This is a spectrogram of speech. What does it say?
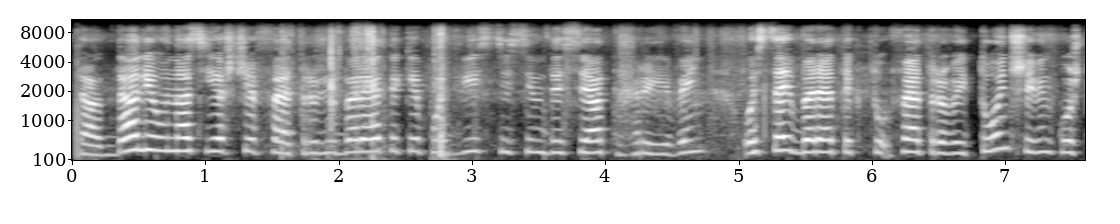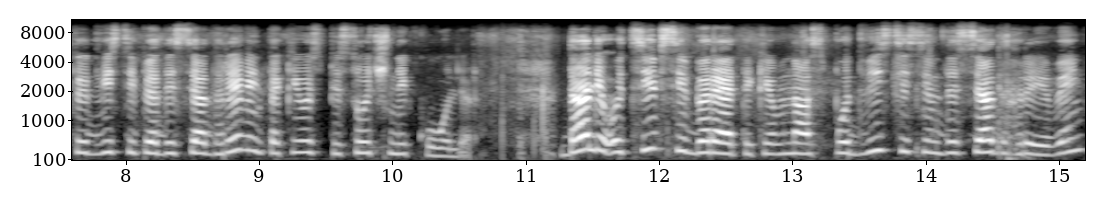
Так, далі у нас є ще фетрові беретики по 270 гривень. Ось цей беретик фетровий тонший, він коштує 250 гривень, такий ось пісочний колір. Далі оці всі беретики в нас по 270 гривень.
